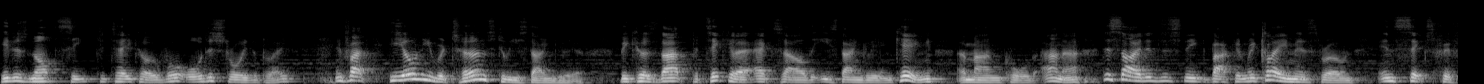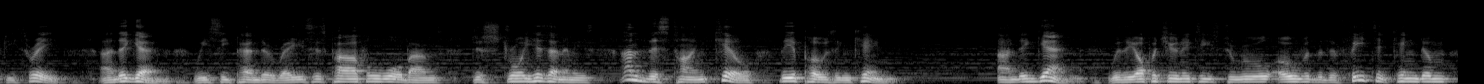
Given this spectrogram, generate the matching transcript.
He does not seek to take over or destroy the place. In fact, he only returns to East Anglia because that particular exiled East Anglian king, a man called Anna, decided to sneak back and reclaim his throne in 653. And again, we see Penda raise his powerful warbands, destroy his enemies, and this time kill the opposing king. And again, with the opportunities to rule over the defeated kingdom,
